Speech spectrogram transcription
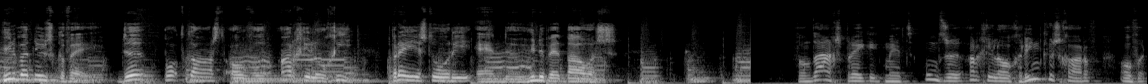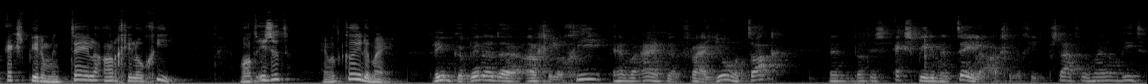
Hunebed Nieuwscafé, de podcast over archeologie, prehistorie en de hunebedbouwers. Vandaag spreek ik met onze archeoloog Riemke Scharf over experimentele archeologie. Wat is het en wat kun je ermee? Riemke, binnen de archeologie hebben we eigenlijk een vrij jonge tak. En dat is experimentele archeologie. Bestaat volgens mij nog niet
